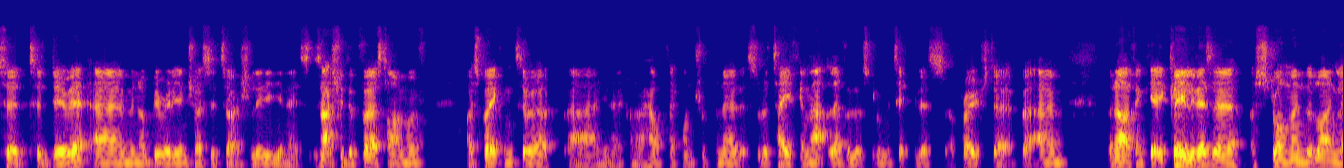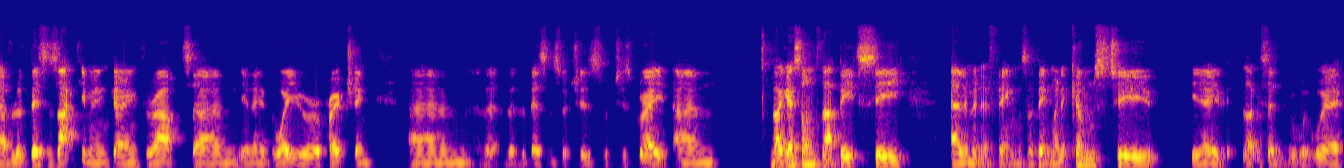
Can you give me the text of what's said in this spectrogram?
to to do it. Um, and I'd be really interested to actually, you know, it's, it's actually the first time I've I've spoken to a uh, you know kind of a health tech entrepreneur that's sort of taken that level of sort of meticulous approach to it. But um, but no, I think it, clearly there's a, a, strong underlying level of business acumen going throughout um, you know the way you were approaching um, the, the, business, which is which is great. Um, but I guess onto that B2C element of things, I think when it comes to you know, like we said, we're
